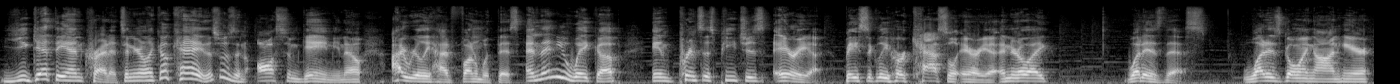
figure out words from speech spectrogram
you get the end credits and you're like, okay, this was an awesome game, you know? I really had fun with this. And then you wake up in Princess Peach's area, basically her castle area, and you're like, what is this? What is going on here?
